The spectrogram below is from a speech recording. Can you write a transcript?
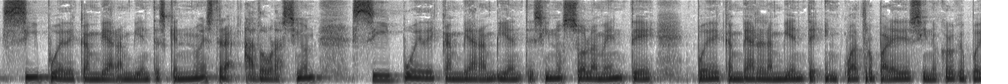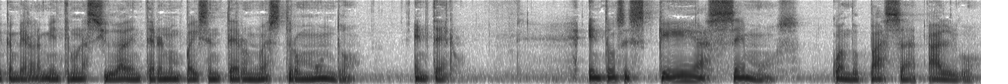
sí puede cambiar ambientes, que nuestra adoración sí puede cambiar ambientes y no solamente puede cambiar el ambiente en cuatro paredes, sino creo que puede cambiar el ambiente en una ciudad entera, en un país entero, en nuestro mundo entero. Entonces, ¿qué hacemos? cuando pasa algo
